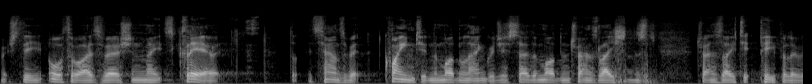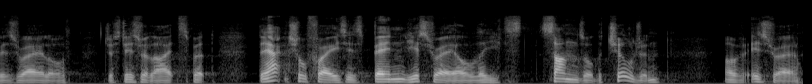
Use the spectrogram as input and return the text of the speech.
which the authorized version makes clear. It, it sounds a bit quaint in the modern languages, so the modern translations translate it people of Israel or just Israelites, but the actual phrase is Ben Yisrael, the sons or the children of Israel.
